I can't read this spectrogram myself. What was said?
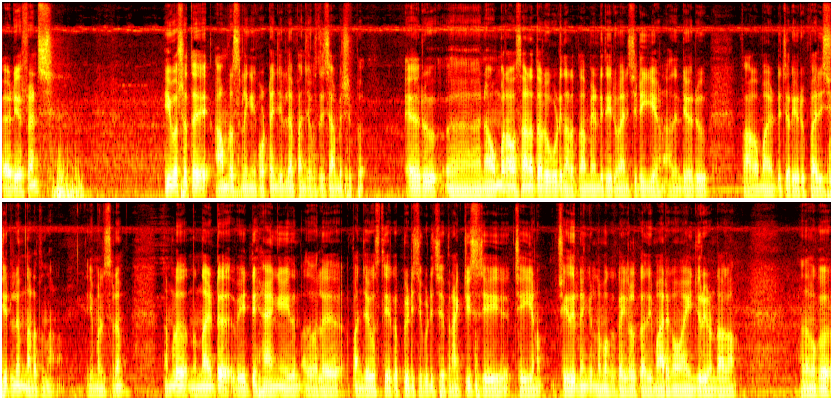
Dear friends ഈ വർഷത്തെ ആംറസ്ലിംഗ് കോട്ടയം ജില്ലാ പഞ്ചഗുസ്തി ചാമ്പ്യൻഷിപ്പ് ഒരു നവംബർ അവസാനത്തോടു കൂടി നടത്താൻ വേണ്ടി തീരുമാനിച്ചിരിക്കുകയാണ്. അതിന്റെ ഒരു ഭാഗമായിട്ട് ചെറിയൊരു പരിശീലനം നടത്തുന്നതാണ്. ഈ മത്സരം നമ്മൾ നന്നായിട്ട് വെയിറ്റ് ഹാങ് ചെയ്തും അതുപോലെ പഞ്ചഗുസ്തിയൊക്കെ പിടിച്ച് പിടിച്ച് പ്രാക്ടീസ് ചെയ് ചെയ്യണം. ചെയ്തില്ലെങ്കിൽ നമുക്ക് കൈകൾക്ക് അതിമാരകമായ ഇഞ്ചുറി ഉണ്ടാകാം. അത് നമുക്ക്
